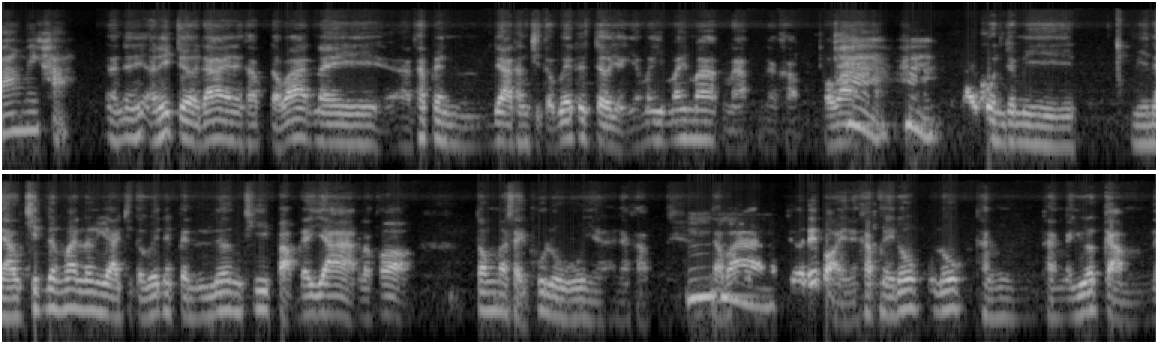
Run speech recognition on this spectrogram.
บ้างไหมคะ อันนี้อันนี้เจอได้นะครับ แต่ว่าในถ้าเป็นยาทางจิตเวชจะเจออย่างนี้ไม่ไม่มากนักนะครับ เพราะว่าหลายคนจะมีมีแนวคิดเรื่องว่าเรื่องยาจิตเวชเนี่ยเป็นเรื่องที่ปรับได้ยากแล้วก็ต้องอาศัยผู้รู้เนี่ยนะครับ แต่ว่าเจอได้บ่อยนะครับ ในโรคโรคทางทางอายุรกรรมห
